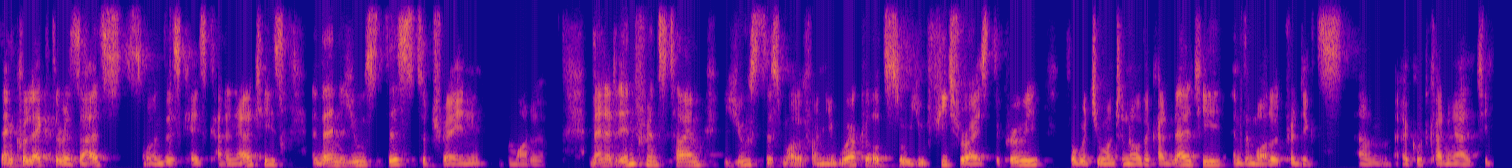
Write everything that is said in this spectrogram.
then collect the results, so in this case cardinalities, and then use this to train model. Then at inference time, use this model for new workloads. So you featureize the query for which you want to know the cardinality, and the model predicts um, a good cardinality.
